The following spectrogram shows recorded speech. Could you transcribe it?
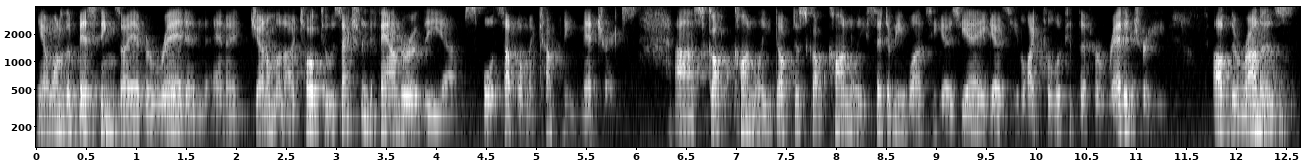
you know, one of the best things I ever read, and, and a gentleman I talked to was actually the founder of the um, sports supplement company Met-Rx, uh, Scott Connelly. Dr. Scott Connelly said to me once, he goes, Yeah, he goes, he'd like to look at the hereditary of the runners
